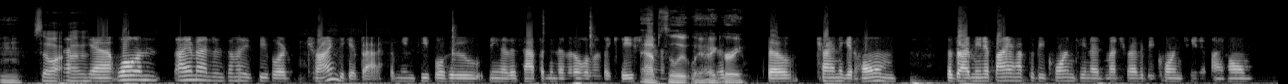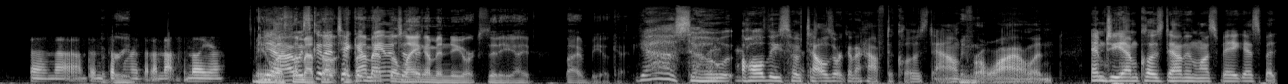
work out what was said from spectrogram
Mm. So I, Yeah, well, and I imagine some of these people are trying to get back. I mean, people who you know this happened in the middle of a vacation. Absolutely, I agree. So trying to get home, because I mean, if I have to be quarantined, I'd much rather be quarantined at my home than uh, than Agreed. somewhere that I'm not familiar. I mean, Yeah, unless I I'm was gonna the, take if I'm at the of the- Langham in New York City, I I'd be okay. Yeah, so all these hotels are going to have to close down for a while, and MGM closed down in Las Vegas. But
